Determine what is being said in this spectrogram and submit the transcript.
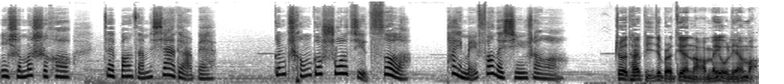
你什么时候再帮咱们下点呗？跟成哥说了几次了，他也没放在心上啊。这台笔记本电脑没有联网，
